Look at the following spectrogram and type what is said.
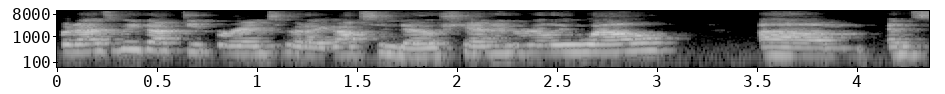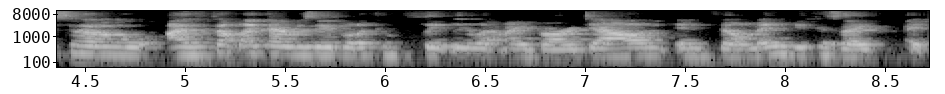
But as we got deeper into it, I got to know Shannon really well. Um, and so I felt like I was able to completely let my guard down in filming because I, I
